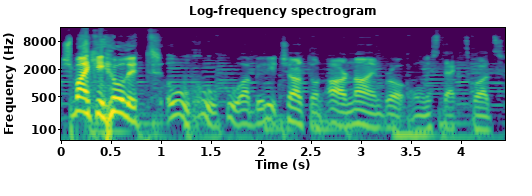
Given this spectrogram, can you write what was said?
Schmikey Gullit! Ooh, who, who, I believe Charlton R9, bro. Only stacked squads.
